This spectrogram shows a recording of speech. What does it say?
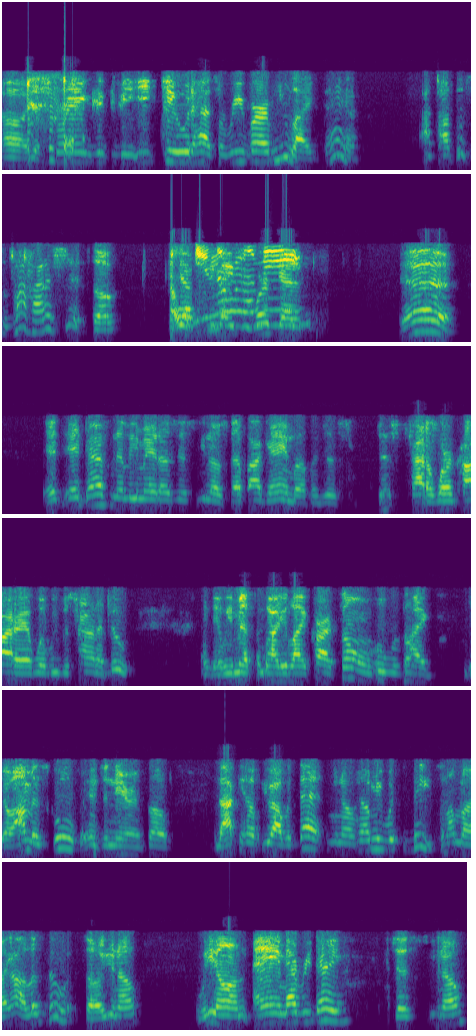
uh your strings need to be EQ'd. It has some reverb. And you like, damn, I thought this was my hottest shit. So, it Oh, you know what I work at mean? it. Yeah, it it definitely made us just, you know, step our game up and just just try to work harder at what we was trying to do. And then we met somebody like Cartoon who was like, yo, I'm in school for engineering, so you know, I can help you out with that. You know, help me with the beats. And I'm like, oh, let's do it. So, you know, we on AIM every day. Just, you know,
